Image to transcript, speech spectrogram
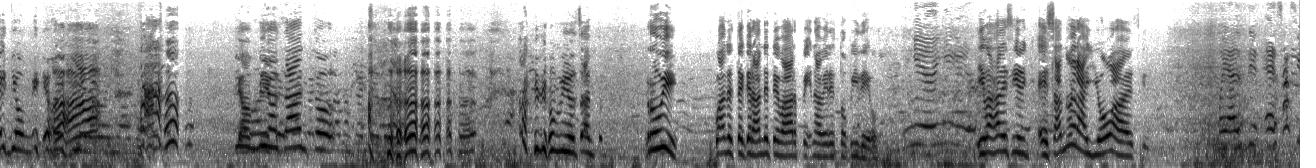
¡Ay, Dios mío! ¡Dios mío santo! ¡Ay, Dios mío santo! Rubí, cuando estés grande te va a dar pena ver estos videos. Y vas a decir, esa no era yo, vas a decir. Voy a decir, esa sí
